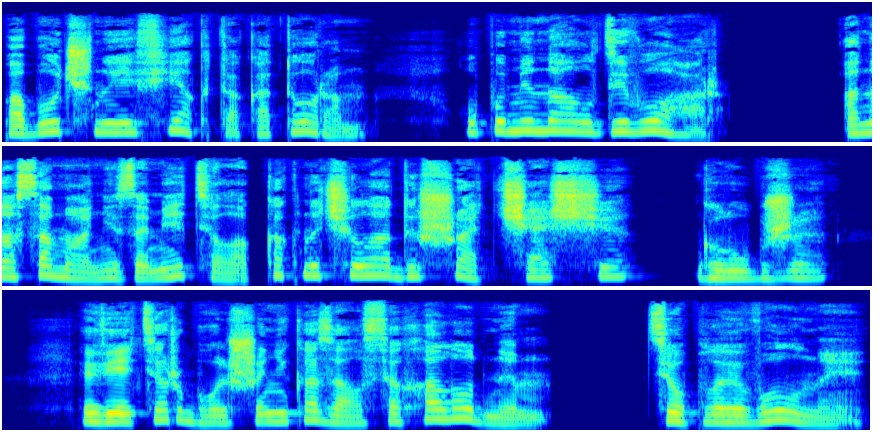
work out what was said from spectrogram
Побочный эффект, о котором упоминал Девуар. Она сама не заметила, как начала дышать чаще, глубже, Ветер больше не казался холодным. Теплые волны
